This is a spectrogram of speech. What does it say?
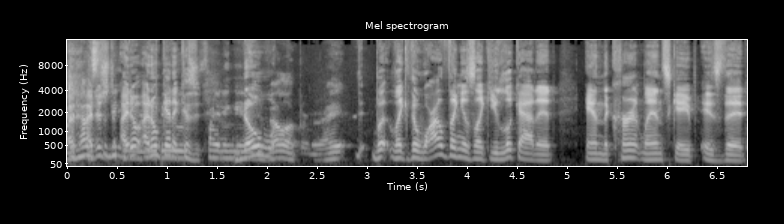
It I, just I don't I don't get it because no developer right. But like the wild thing is like you look at it and the current landscape is that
